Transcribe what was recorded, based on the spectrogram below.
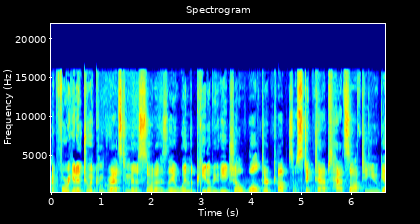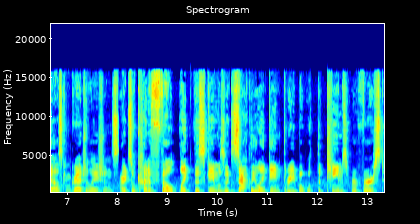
And before we get into it, congrats to Minnesota as they win the PWHL Walter Cup. So stick taps, hats off to you gals, congratulations. All right, so it kind of felt like this game was exactly like game three, but with the teams reversed.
